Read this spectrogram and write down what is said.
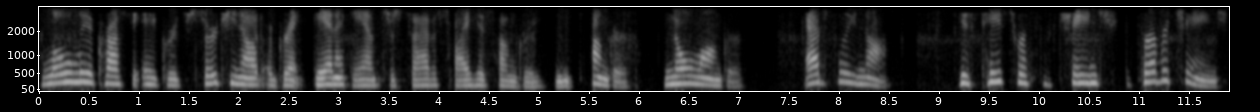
slowly across the acreage, searching out organic ants to satisfy his hungry hunger. No longer. Absolutely not. His tastes were changed, forever changed.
